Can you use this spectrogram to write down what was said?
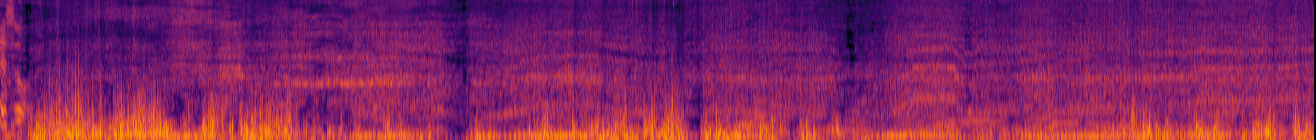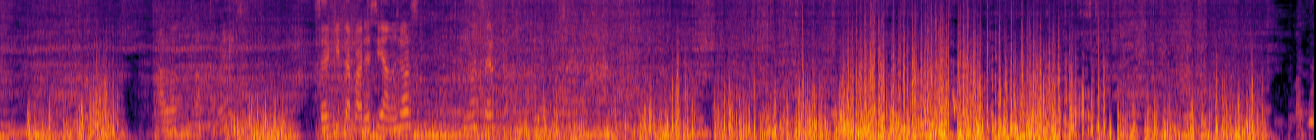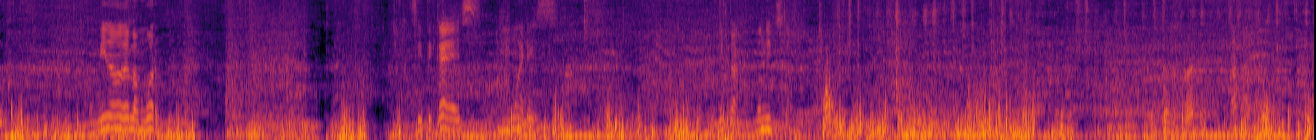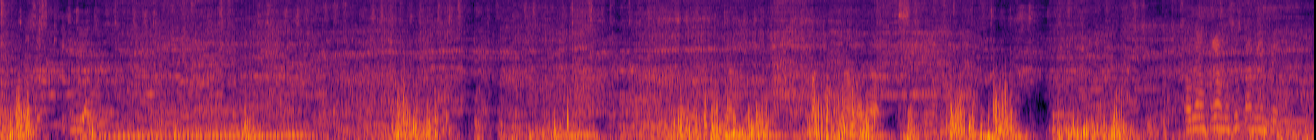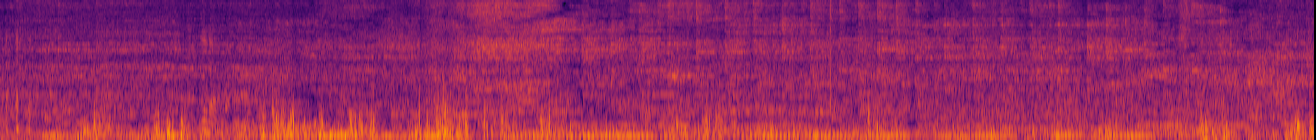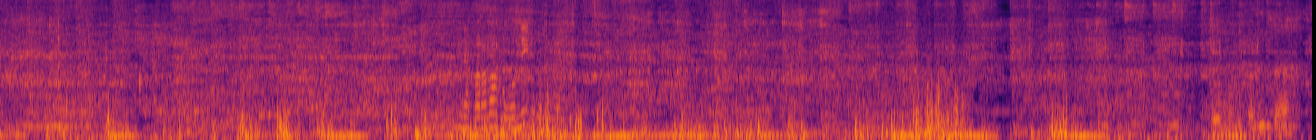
eso? Ah, Cerquita parecía, ¿no, George? No cerca. Camino de la muerte. Si te caes, mueres. Ahí está, bonito está. Bien feo. Mira. Mira para abajo, bonito, mira. Tá a gente.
